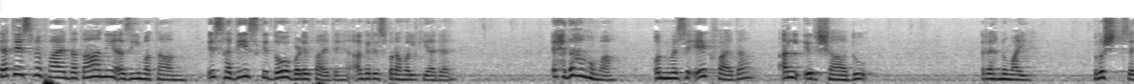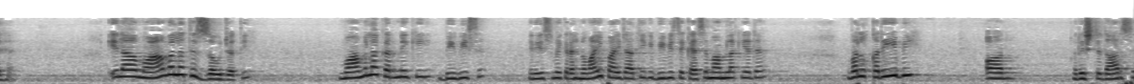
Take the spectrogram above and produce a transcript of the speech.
کہتے اس میں فائدتان عظیمتان۔ اس حدیث کے دو بڑے فائدے ہیں اگر اس پر عمل کیا جائے۔ احدا ہما ان میں سے ایک فائدہ الرشاد رہنمائی رشت سے ہے۔ الا معاملت الزوجتی، معاملہ کرنے کی بیوی سے یعنی اس میں ایک رہنمائی پائی جاتی کہ بیوی سے کیسے معاملہ کیا جائے۔ ول قریبی اور رشتے دار سے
